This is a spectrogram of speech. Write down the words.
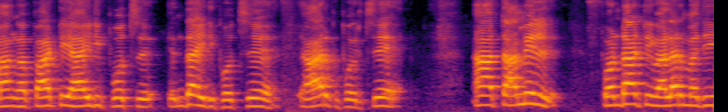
வாங்க. பாட்டி ஐடி போச்சு. எந்த ஐடி போச்சு? யாருக்கு போயிடுச்சு தமிழ். பொண்டாட்டி வளர்மதி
